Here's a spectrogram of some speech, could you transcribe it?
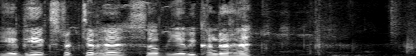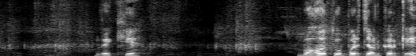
ये भी एक स्ट्रक्चर है, सब ये भी खंडर है। देखिए, बहुत ऊपर चढ़ कर के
